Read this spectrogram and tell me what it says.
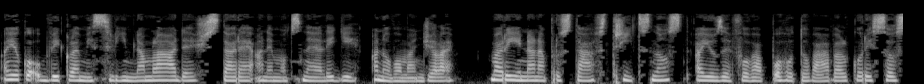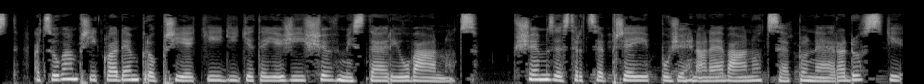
a jako obvykle myslím na mládež, staré a nemocné lidi a novomanžele. Marína naprostá vstřícnost a Josefova pohotová velkorysost, ať jsou vám příkladem pro přijetí dítěte Ježíše v mystériu Vánoc. Všem ze srdce přeji požehnané Vánoce plné radosti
